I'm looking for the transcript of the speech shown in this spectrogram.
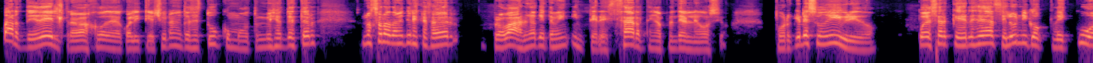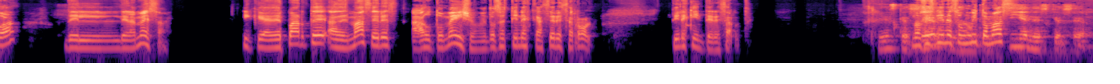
parte del trabajo de la Quality Assurance, entonces tú como Automation Tester, no solo también tienes que saber probar, sino que también interesarte en aprender el negocio. Porque eres un híbrido. Puede ser que eres el único de QA de la mesa. Y que de parte, además, eres automation, entonces tienes que hacer ese rol. Tienes que interesarte. no sé si tienes un mito más. Tienes que ser.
